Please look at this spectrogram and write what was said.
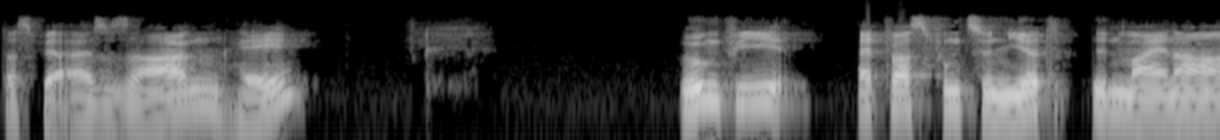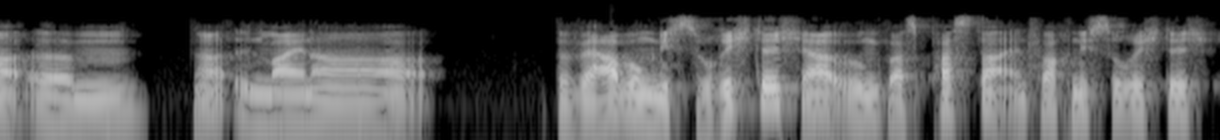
dass wir also sagen, hey, irgendwie etwas funktioniert in meiner, ähm, ja, in meiner Bewerbung nicht so richtig, ja, irgendwas passt da einfach nicht so richtig.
